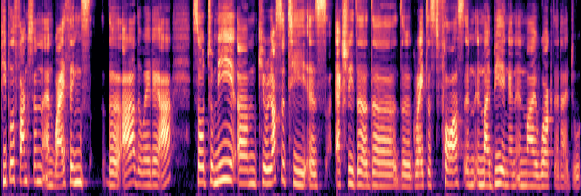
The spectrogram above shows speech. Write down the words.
people function and why things the, are the way they are. So to me, um, curiosity is actually the, the, the greatest force in, in my being and in my work that I do.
